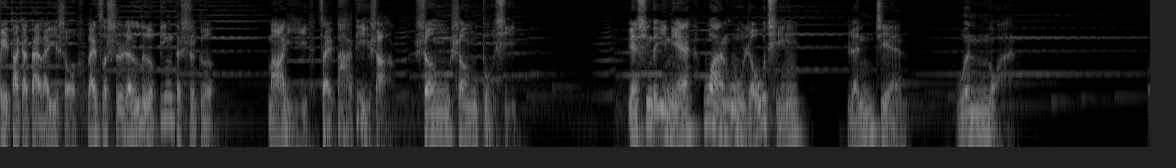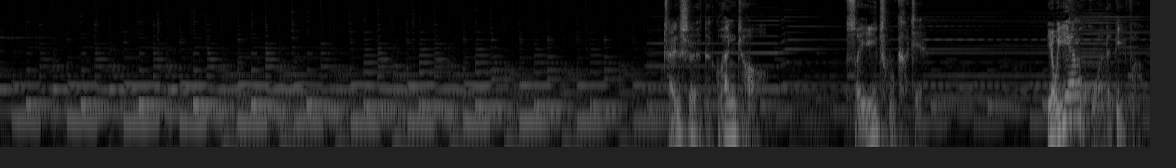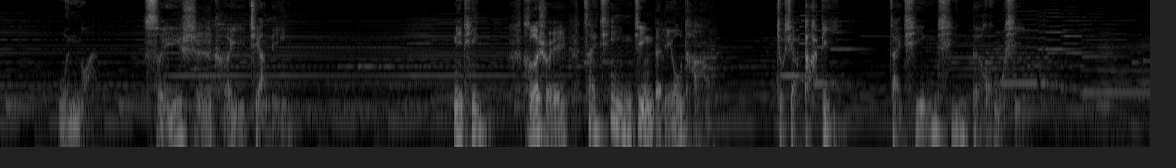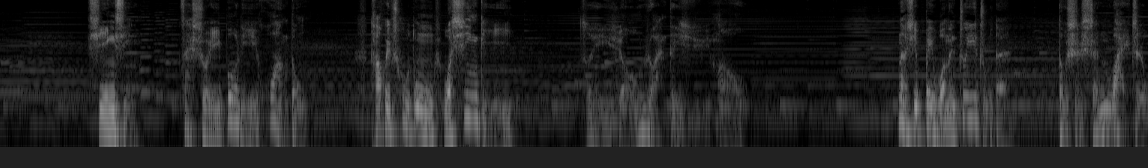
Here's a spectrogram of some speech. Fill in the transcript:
为大家带来一首来自诗人乐冰的诗歌《蚂蚁在大地上生生不息》。愿新的一年万物柔情，人间温暖。尘世的关照随处可见，有烟火的地方，温暖随时可以降临。你听，河水在静静的流淌，就像大地。在轻轻的呼吸，星星在水波里晃动，它会触动我心底最柔软的羽毛。那些被我们追逐的，都是身外之物。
